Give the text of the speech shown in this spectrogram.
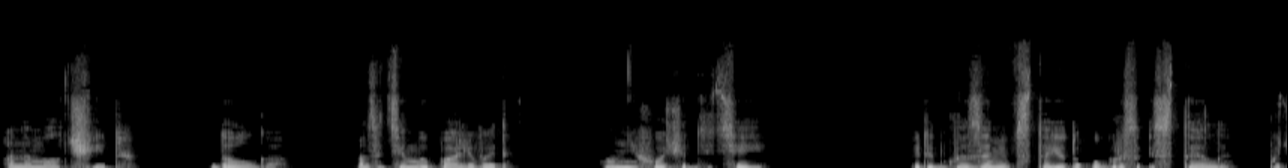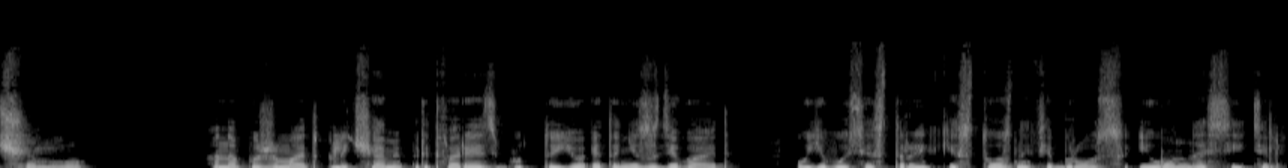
Она молчит. Долго. А затем выпаливает. Он не хочет детей. Перед глазами встает образ Эстеллы. Почему? Она пожимает плечами, притворяясь, будто ее это не задевает. У его сестры кистозный фиброз, и он носитель.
